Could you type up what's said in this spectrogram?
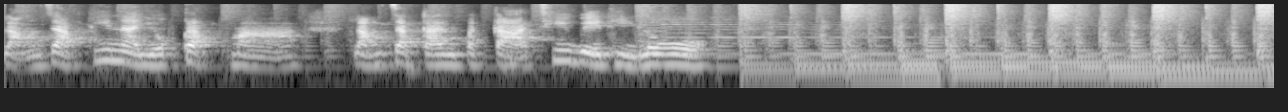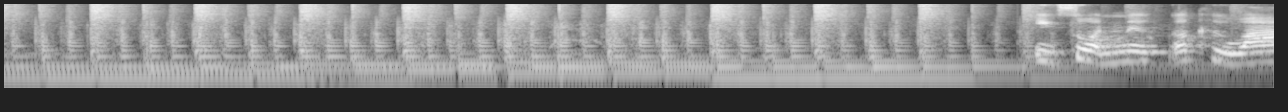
หลังจากที่นายกกลับมา หลังจากการประกาศที่เวทีโลก อีกส่วนหนึ่งก็คือว่า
